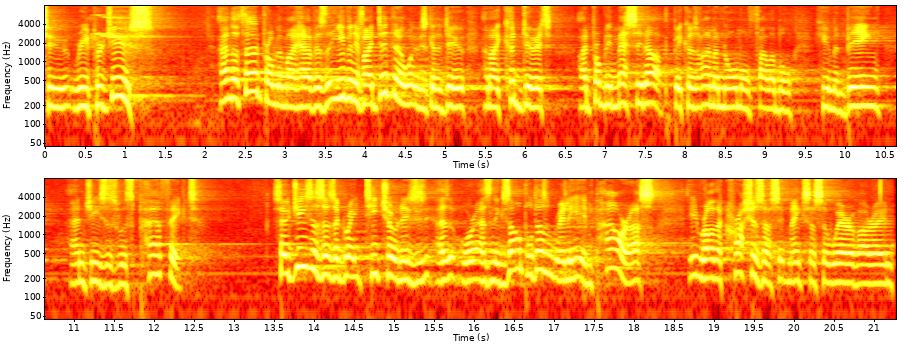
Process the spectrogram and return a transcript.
to reproduce. And the third problem I have is that even if I did know what he was going to do and I could do it, I'd probably mess it up because I'm a normal, fallible human being and Jesus was perfect. So, Jesus, as a great teacher or as an example, doesn't really empower us, it rather crushes us, it makes us aware of our own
